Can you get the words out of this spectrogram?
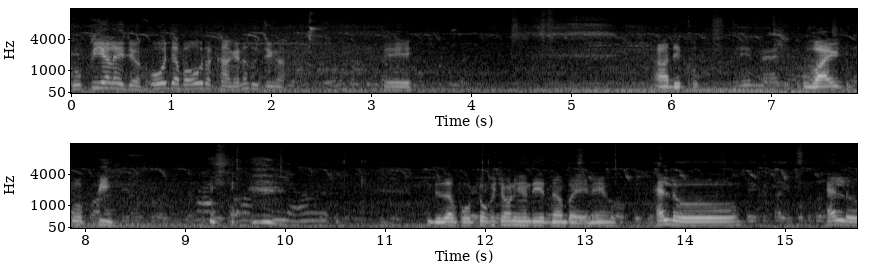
ਗੋਪੀ ਵਾਲੇ 'ਚ। ਉਹ ਜਬ ਉਹ ਰੱਖਾਂਗੇ ਨਾ ਦੂਜੀਆਂ। ਤੇ ਆ ਦੇਖੋ। ਵਾਈਟ ਪੋਪੀ ਜਿਹਦਾ ਫੋਟੋ ਖਿਚਾਉਣੀ ਹੁੰਦੀ ਇਦਾਂ ਪਏ ਨੇ ਉਹ। ਹੈਲੋ ਹੈਲੋ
